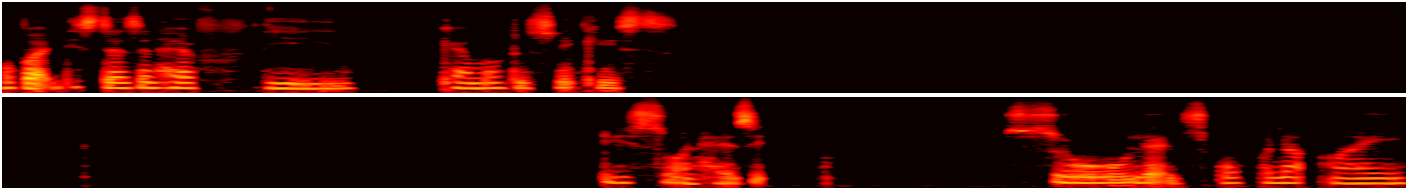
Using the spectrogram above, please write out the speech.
oh but this doesn't have the camel to snake case. This one has it. So let's open up my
